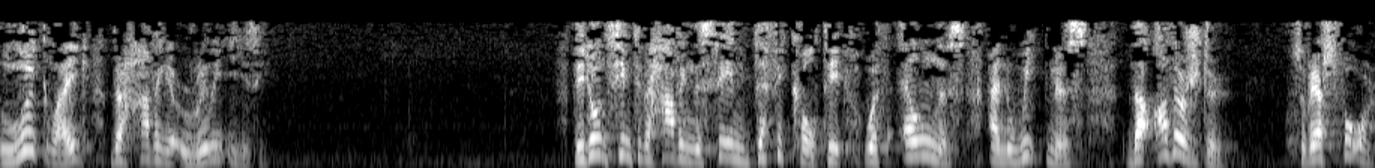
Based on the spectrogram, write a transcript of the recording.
look like they're having it really easy. They don't seem to be having the same difficulty with illness and weakness that others do. So verse 4.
